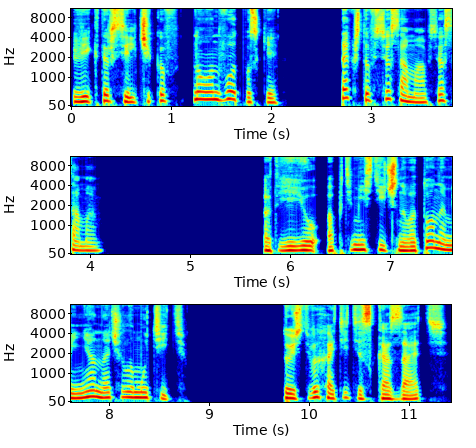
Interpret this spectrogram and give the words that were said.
Виктор Сильчиков, но он в отпуске. Так что все сама, все сама. От ее оптимистичного тона меня начало мутить. То есть вы хотите сказать,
